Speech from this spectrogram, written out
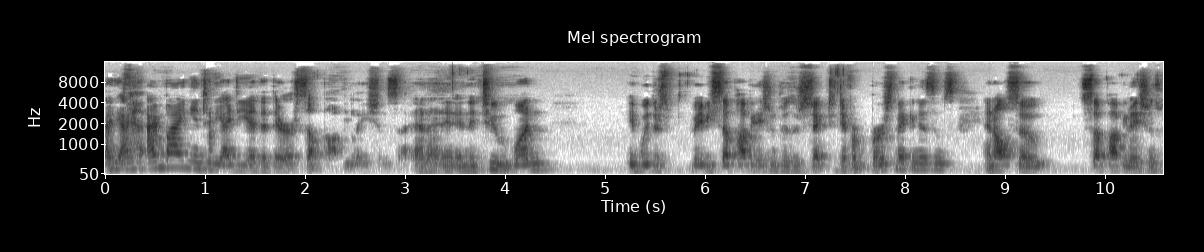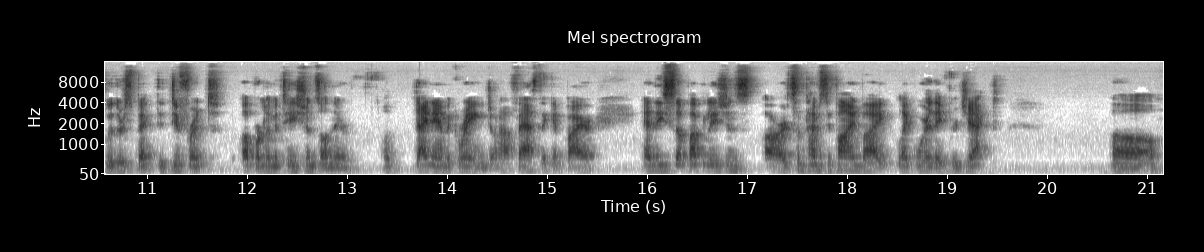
I, I, I'm buying into the idea that there are subpopulations, and I- and the two one, it, with there's maybe subpopulations with respect to different burst mechanisms, and also subpopulations with respect to different upper limitations on their uh, dynamic range on how fast they can fire, and these subpopulations are sometimes defined by like where they project. Uh,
